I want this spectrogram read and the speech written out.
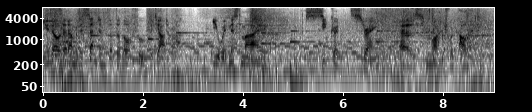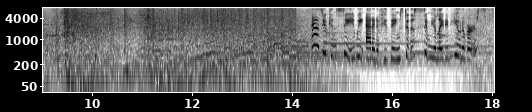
You know that I'm a descendant of the Luofu Vidyadhara. You witnessed my... secret strength, as March would call it. As you can see, we added a few things to this simulated universe.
